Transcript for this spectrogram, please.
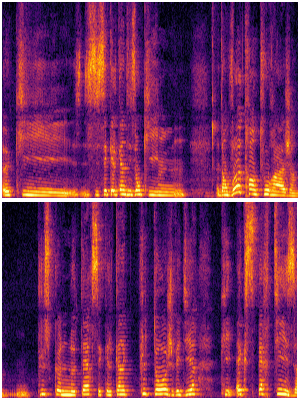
euh, qui... C'est quelqu'un, disons, qui... Dans votre entourage, plus que le notaire, c'est quelqu'un plutôt, je vais dire, qui expertise.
